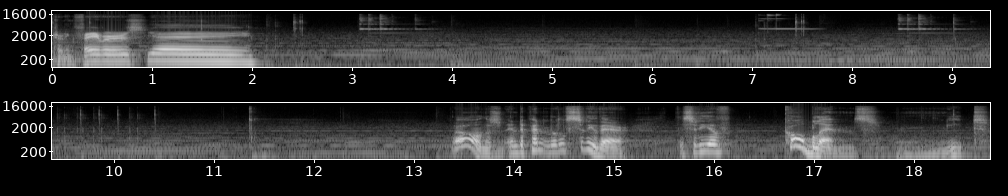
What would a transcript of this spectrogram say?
Turning favors. Yay! Oh, there's an independent little city there. The city of Koblenz. Neat.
